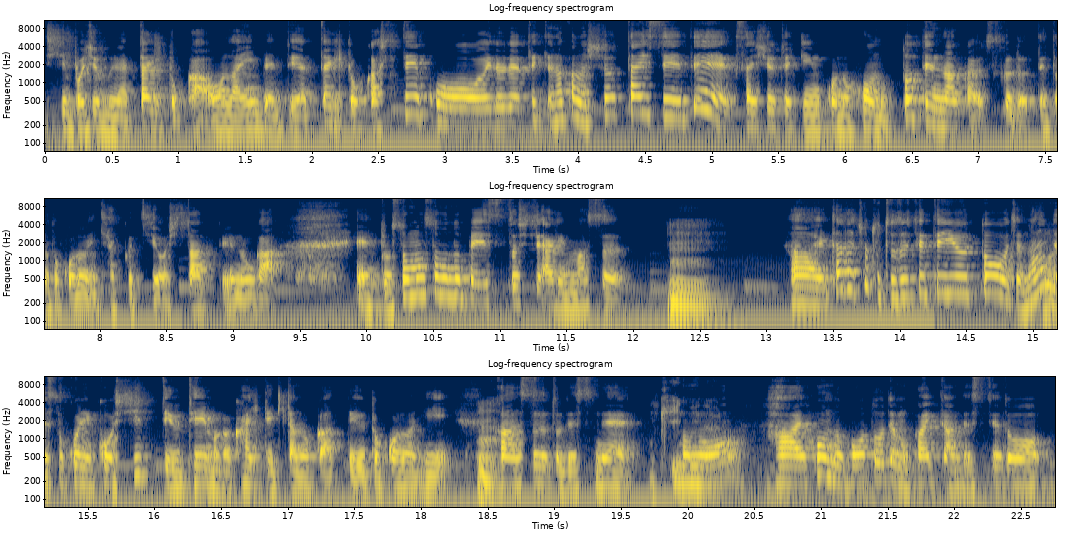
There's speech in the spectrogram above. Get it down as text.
シンポジウムやったりとかオンラインイベントやったりとかしてこういろいろやっていった中の集大成で最終的にこの本と展覧会を作るっていったところに着地をしたっていうのが、えっと、そもそものベースとしてあります。うん。はい、ただちょっと続けて言うとじゃあなんでそこにこう死っていうテーマが返ってきたのかっていうところに関するとですね、うん、この、はい、本の冒頭でも書いたんですけど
